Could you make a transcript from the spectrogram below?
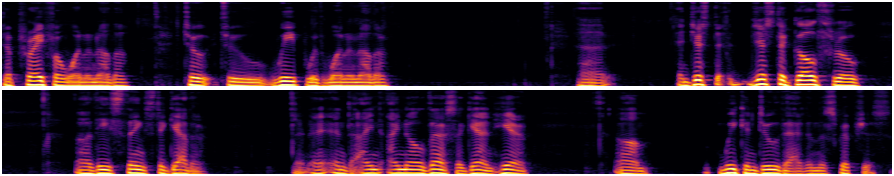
to pray for one another, to, to weep with one another, uh, and just to, just to go through uh, these things together. And, and I, I know this again here. Um, we can do that in the scriptures.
